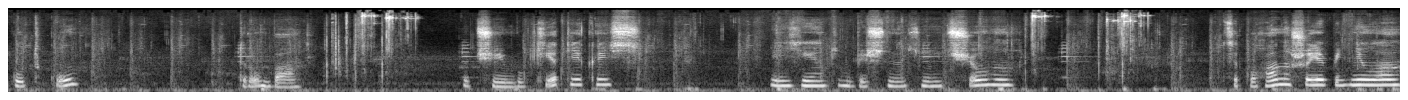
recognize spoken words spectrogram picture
в кутку труба. Тут ще букет якийсь є. Тут більше нічого. Це погано, що я підняла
